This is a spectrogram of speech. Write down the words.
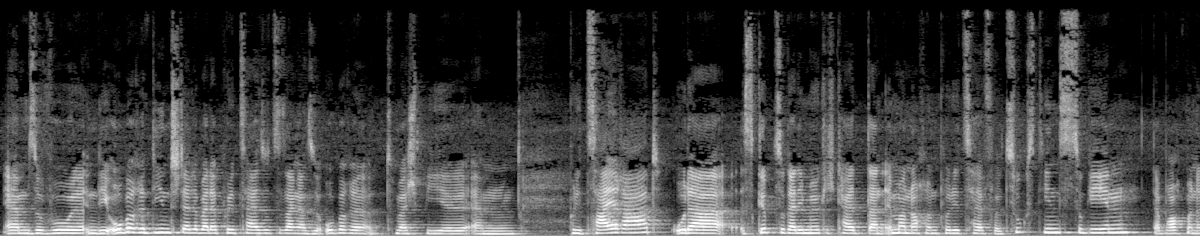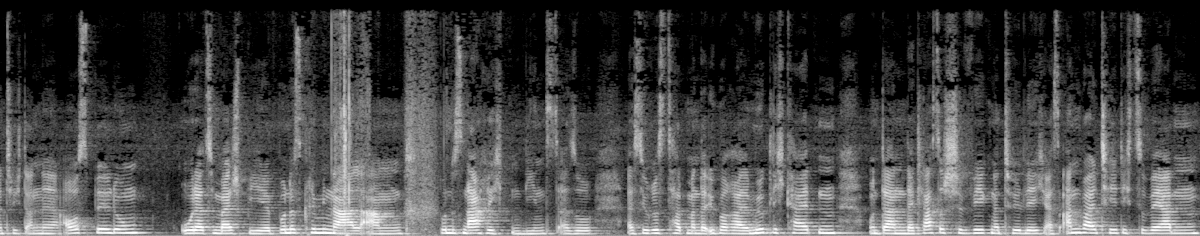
Ähm, sowohl in die obere Dienststelle bei der Polizei sozusagen, also obere zum Beispiel ähm, Polizeirat oder es gibt sogar die Möglichkeit, dann immer noch in Polizeivollzugsdienst zu gehen. Da braucht man natürlich dann eine Ausbildung. Oder zum Beispiel Bundeskriminalamt, Bundesnachrichtendienst. Also als Jurist hat man da überall Möglichkeiten. Und dann der klassische Weg natürlich als Anwalt tätig zu werden,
